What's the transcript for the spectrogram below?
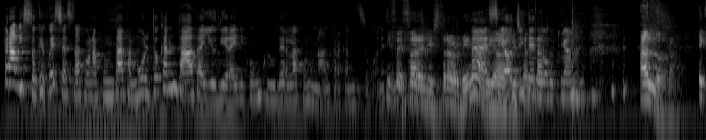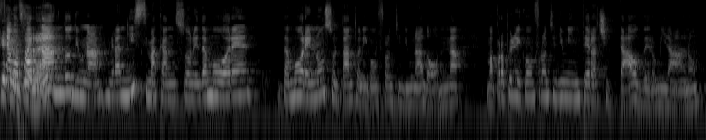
Però, visto che questa è stata una puntata molto cantata, io direi di concluderla con un'altra canzone. Mi fai fare gli straordinari Eh sì, oggi te tocca. Allora, e che Stiamo canzone è? parlando di una grandissima canzone d'amore, d'amore non soltanto nei confronti di una donna, ma proprio nei confronti di un'intera città, ovvero Milano.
